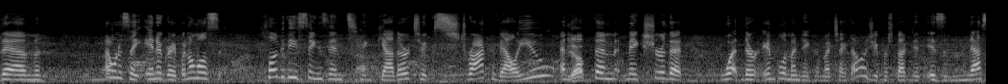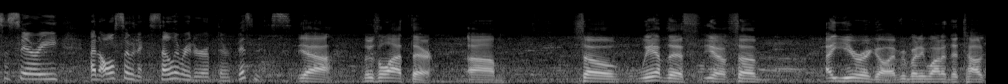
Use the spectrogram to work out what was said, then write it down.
them, I don't want to say integrate, but almost plug these things in together to extract value and yep. help them make sure that what they're implementing from a technology perspective is necessary and also an accelerator of their business. Yeah, there's a lot there. Um, so we have this, you know, so a year ago, everybody wanted to talk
